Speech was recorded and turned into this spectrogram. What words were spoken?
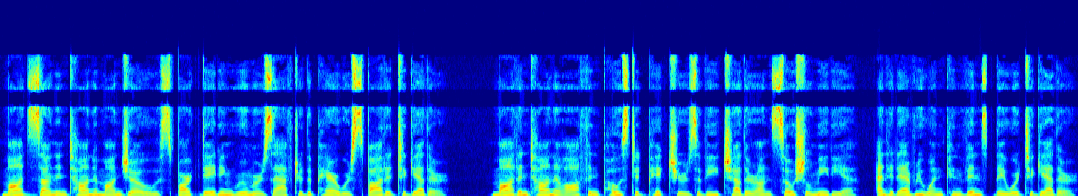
Mod Sun and Tana Mongeau sparked dating rumors after the pair were spotted together. Mod and Tana often posted pictures of each other on social media and had everyone convinced they were together.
